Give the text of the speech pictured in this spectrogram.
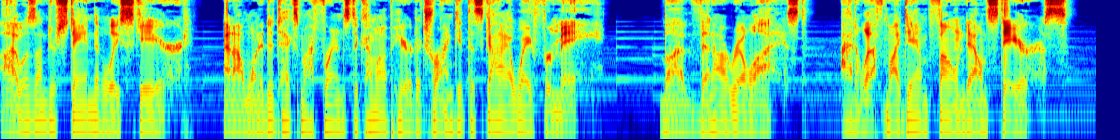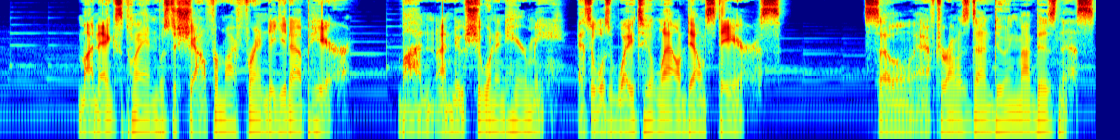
I was understandably scared, and I wanted to text my friends to come up here to try and get this guy away from me. But then I realized I'd left my damn phone downstairs. My next plan was to shout for my friend to get up here, but I knew she wouldn't hear me as it was way too loud downstairs. So, after I was done doing my business,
